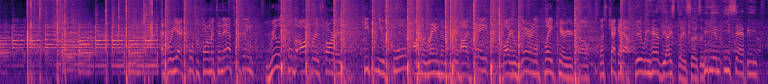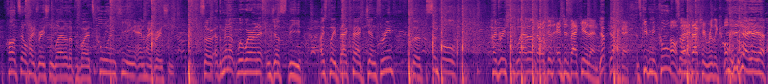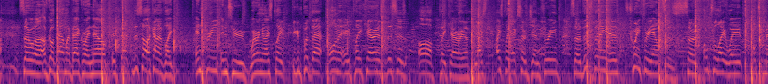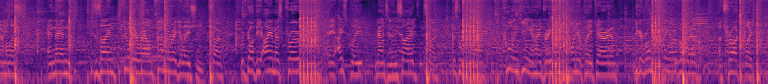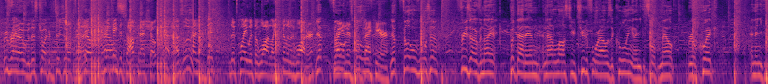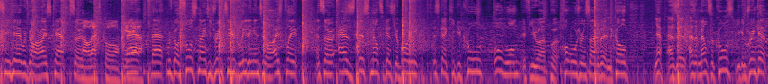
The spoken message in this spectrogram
As we're here at Core Performance, and they have something really cool to offer as far as keeping you cool on the range on a very hot day while you're wearing a plate carrier. So let's check it out. Here we have the ice plate. So it's a medium ESAPI hard cell hydration bladder that provides cooling, heating, and hydration. So at the minute, we're wearing it in just the ice plate backpack Gen 3. It's a simple hydration bladder. So it's just it's just back here then. Yep, yep. Okay. It's keeping me cool. Oh, so that is actually really cool. yeah, yeah, yeah. So uh, I've got that on my back right now. That, this is our kind of like entry into wearing an ice plate. You can put that on a plate carrier. So this is our plate carrier, the Ice, ice Plate Exo Gen 3. So this thing is 23 ounces. So ultra lightweight, ultra minimalist, and then designed purely around thermoregulation. So we've got the IMS Pro and a ice plate mounted inside. So this will provide cooling, heating, and hydration on your plate carrier. You can run this thing over with a truck. Like we ran over this truck in particular, 4,000 Can I pounds. take this off? Can I show? Yeah, absolutely. And this the plate with the water, like fill it with water. Yep. fill Right, it- and this goes back with- here. Yep. Fill it with water, freeze it overnight, put that in, and that'll last you two to four hours of cooling, and then you can swap them out real quick. And then you can see here we've got our ice cap. So Oh, that's cool. Yeah. that, that we've got Source 90 drink tube leading into our ice plate. And so as this melts against your body, this is gonna keep you cool or warm if you uh, put hot water inside of it in the cold. Yeah, as it as it melts or cools, you can drink it.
